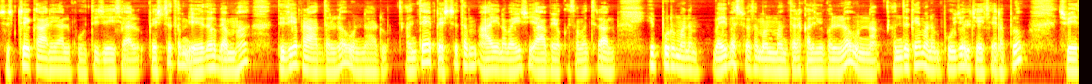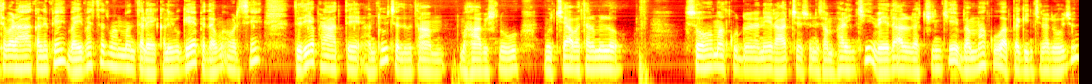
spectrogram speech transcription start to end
సృష్టి కార్యాలు పూర్తి చేశారు. ప్రస్తుతం ఏదో బ్రహ్మ ద్వితీయ ప్రార్థనలో ఉన్నాడు. అంతే ప్రస్తుతం ఆయన వయసు యాభై ఒక్క సంవత్సరాలు. ఇప్పుడు మనం వైవస్వత మన్మంతర కలియుగంలో ఉన్నాం. అందుకే మనం పూజలు చేసేటప్పుడు శ్వేతవరాహ కలిపే వైవస్వత మన్మంతరే కలియుగే పెదవ వర్షే ద్వితీయ ప్రార్థే అంటూ చదువుతాం. మహావిష్ణువు ముత్యావతారంలో సోమకుడుననే రాక్షసుని సంహరించి వేదాలు రక్షించి బ్రహ్మకు అప్పగించిన రోజు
